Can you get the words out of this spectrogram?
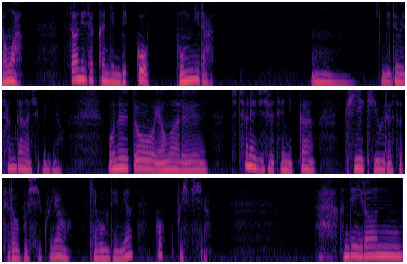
영화 써니 작가님 믿고 봅니다. 음, 믿음이 상당하시군요. 오늘 또 영화를 추천해 주실 테니까 귀 기울여서 들어보시고요. 개봉되면 꼭 보십시오. 아, 근데 이런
